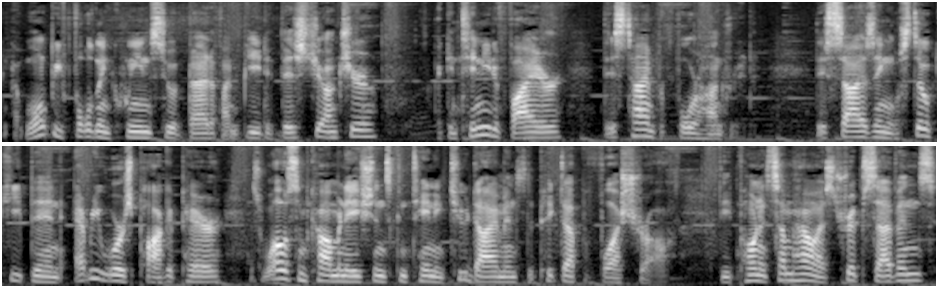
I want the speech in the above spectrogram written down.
and I won't be folding queens to a bet if I'm beat at this juncture. I continue to fire, this time for 400. This sizing will still keep in every worse pocket pair, as well as some combinations containing two diamonds that picked up a flush draw. The opponent somehow has trip sevens,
